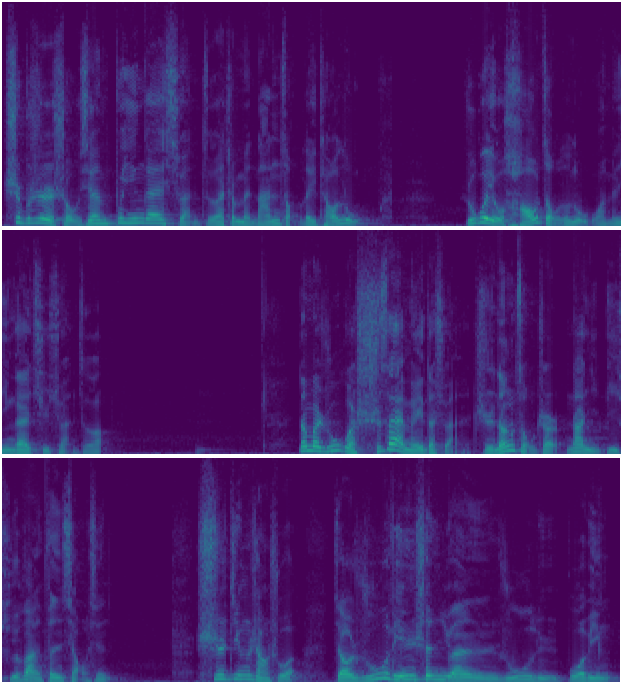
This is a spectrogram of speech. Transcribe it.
是不是？首先不应该选择这么难走的一条路。如果有好走的路，我们应该去选择。那么，如果实在没得选，只能走这儿，那你必须万分小心。《诗经》上说：“叫如临深渊，如履薄冰。”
